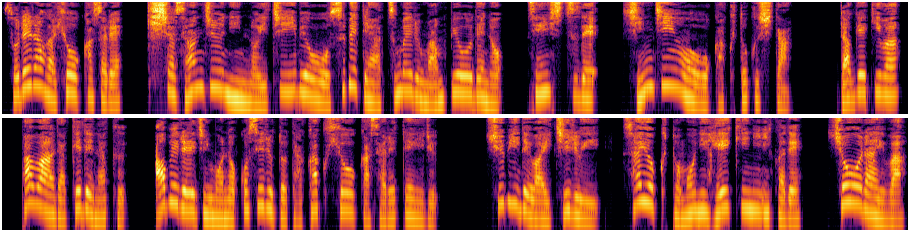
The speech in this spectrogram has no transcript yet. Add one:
それらが評価され、記者30人の1位秒をすべて集める満票での選出で新人王を獲得した。打撃はパワーだけでなく、アベレージも残せると高く評価されている。守備では一塁、左翼ともに平均以下で、将来は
